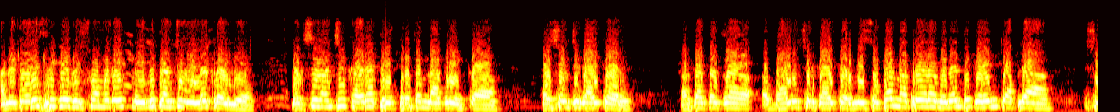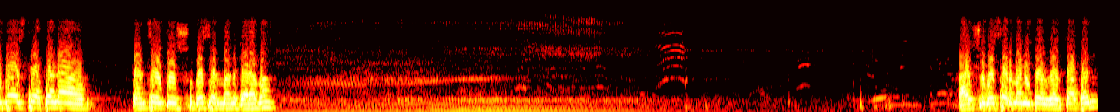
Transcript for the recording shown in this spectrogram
आणि टेनिस क्रिकेट विश्वामध्ये एक नेहमी त्यांची ओळख राहिली आहे. बक्षिसांची खैरात प्रथम नागरिक अशोकजी गायकर. अर्थातच अ, गायकर. मी सुपान मात्र विनंती करेन की आपल्या शुभ हस्ते आपण त्यांचा इथे शुभ सन्मान करावा. हा शुभ सन्मान इथं करतो आपण.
